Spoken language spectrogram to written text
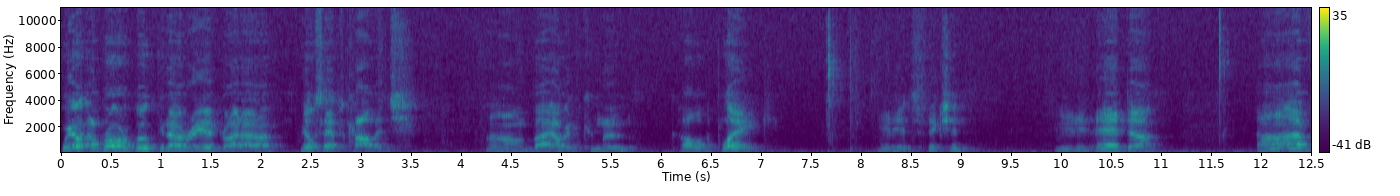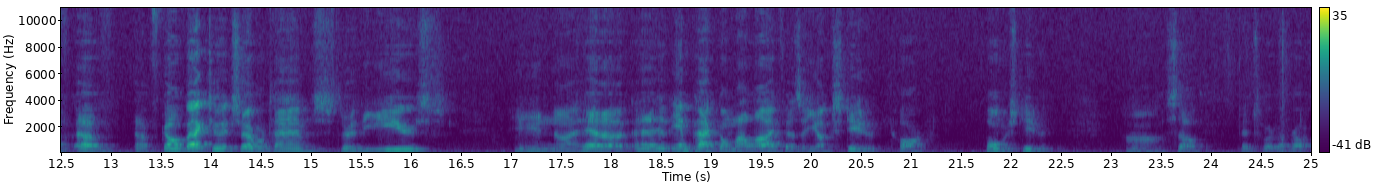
Well, I brought a book that I read right out of Millsaps College um, by Albert Camus called The Plague. And it's fiction. And it had, uh, uh, I've, I've, I've gone back to it several times through the years. And uh, it had, a, had an impact on my life as a young student or former student. Uh, so that's what I brought.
